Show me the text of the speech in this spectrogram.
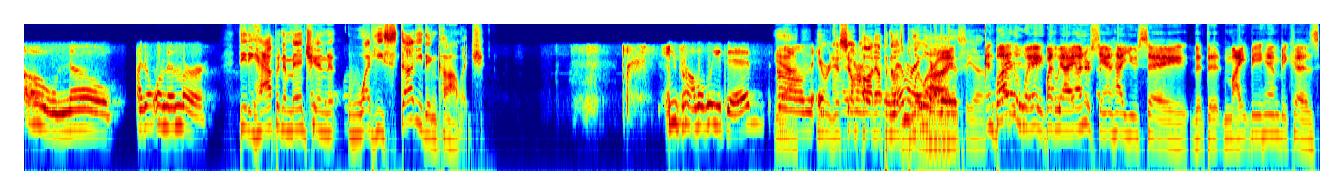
Oh, no. I don't remember. Did he happen to mention what he studied in college? He probably did. Yeah, Um, you were just I so caught up in those blue of eyes. Yeah. And by the way, by the way, I understand how you say that that might be him because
